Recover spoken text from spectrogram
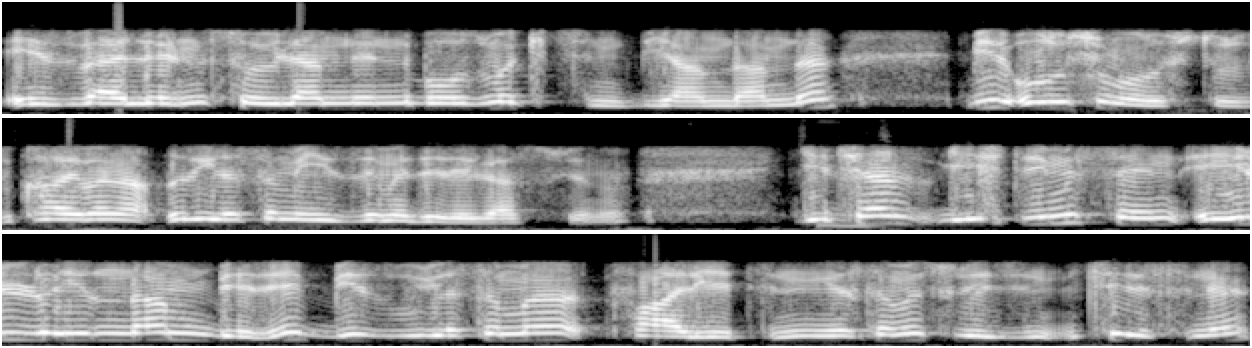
ezberlerini, söylemlerini bozmak için bir yandan da bir oluşum oluşturduk. Hayvan Hakları Yasama İzleme Delegasyonu. Geçen geçtiğimiz senin Eylül ayından beri biz bu yasama faaliyetinin, yasama sürecinin içerisine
